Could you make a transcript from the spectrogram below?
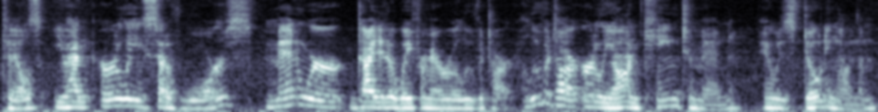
tales, you had an early set of wars. Men were guided away from Eru Iluvatar. Iluvatar early on came to men and was doting on them,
